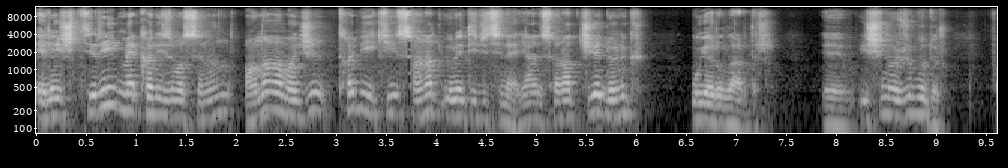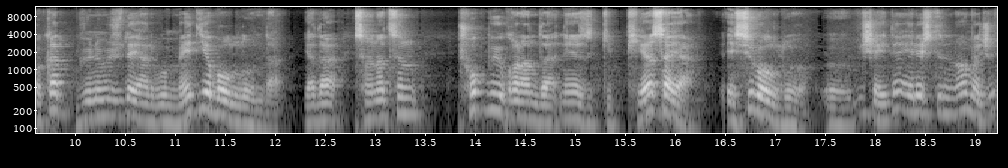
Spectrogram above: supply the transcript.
eleştiri mekanizmasının ana amacı tabii ki sanat üreticisine yani sanatçıya dönük uyarılardır. E, işin özü budur. Fakat günümüzde yani bu medya bolluğunda ya da sanatın çok büyük oranda ne yazık ki piyasaya esir olduğu e, bir şeyde eleştirinin amacı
